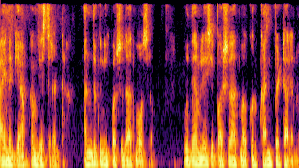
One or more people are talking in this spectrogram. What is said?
ఆయన జ్ఞాపకం చేస్తారంట అందుకు నీకు పరిశుధాత్మ అవసరం. ఉదయం లేచి పరిశుధాత్మ ఒకరు కనిపెట్టాలను.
